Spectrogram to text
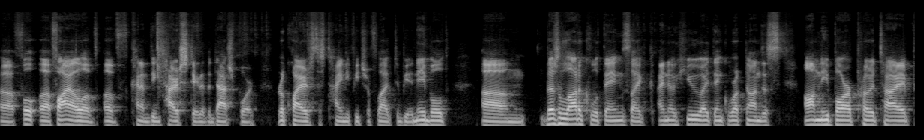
uh, full uh, file of, of kind of the entire state of the dashboard requires this tiny feature flag to be enabled. Um, there's a lot of cool things. Like I know Hugh, I think worked on this Omnibar prototype,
